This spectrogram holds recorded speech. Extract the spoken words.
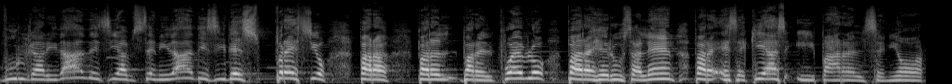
vulgaridades y obscenidades y desprecio para, para, para el pueblo, para Jerusalén, para Ezequías y para el Señor.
